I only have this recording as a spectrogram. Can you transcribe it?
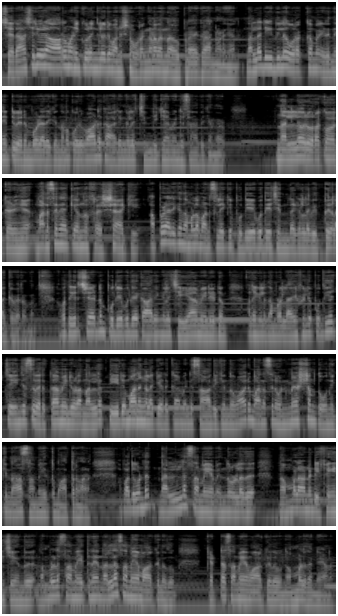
ശരാശരി ഒരു ആറു മണിക്കൂറെങ്കിലും ഒരു മനുഷ്യൻ ഉറങ്ങണമെന്ന അഭിപ്രായക്കാരനാണ് ഞാൻ. നല്ല രീതിയിൽ ഉറക്കം എഴുന്നേറ്റ് വരുമ്പോഴായിരിക്കും നമുക്ക് ഒരുപാട് കാര്യങ്ങൾ ചിന്തിക്കാൻ വേണ്ടി സാധിക്കുന്നത്. നല്ലൊരു ഉറക്കമൊക്കെ കഴിഞ്ഞ് മനസ്സിനെയൊക്കെ ഒന്ന് ഫ്രഷ് ആക്കി അപ്പോഴായിരിക്കും നമ്മുടെ മനസ്സിലേക്ക് പുതിയ പുതിയ ചിന്തകളുടെ വിത്തുകളൊക്കെ വരുന്നത്. അപ്പോൾ തീർച്ചയായിട്ടും പുതിയ പുതിയ കാര്യങ്ങൾ ചെയ്യാൻ വേണ്ടിയിട്ടും അല്ലെങ്കിൽ നമ്മുടെ ലൈഫിൽ പുതിയ ചേഞ്ചസ് വരുത്താൻ വേണ്ടിയുള്ള നല്ല തീരുമാനങ്ങളൊക്കെ എടുക്കാൻ വേണ്ടി സാധിക്കുന്നതും ആ ഒരു മനസ്സിന് ഉന്മേഷം തോന്നിക്കുന്ന ആ സമയത്ത് മാത്രമാണ്. അപ്പോൾ അതുകൊണ്ട് നല്ല സമയം എന്നുള്ളത് നമ്മളാണ് ഡിഫൈൻ ചെയ്യുന്നത്. നമ്മളുടെ സമയത്തിനെ നല്ല സമയമാക്കുന്നതും കെട്ട സമയമാക്കുന്നതും നമ്മൾ തന്നെയാണ്.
